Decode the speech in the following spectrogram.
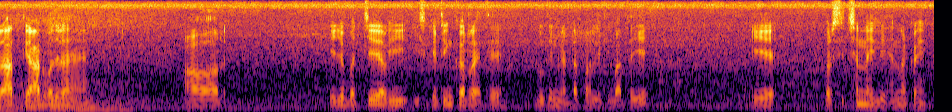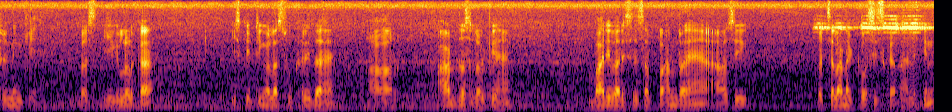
रात के आठ बज रहे हैं और ये जो बच्चे अभी स्केटिंग कर रहे थे, दो तीन घंटा पहले की बात है ये ये प्रशिक्षण नहीं लिए हैं, ना कहीं ट्रेनिंग किए हैं। बस एक लड़का स्केटिंग वाला शू खरीदा है और आठ दस लड़के हैं बारी बारी से सब पहन रहे हैं, और उसी को चलाने की कोशिश कर रहे हैं। लेकिन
